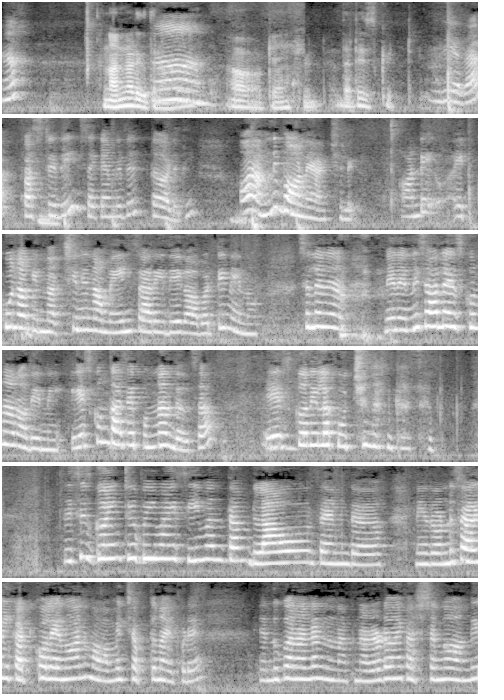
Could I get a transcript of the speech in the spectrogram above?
ఆ? నన్ను అడుగుతున్నా ఓకే. దట్ ఈస్ గుడ్ ఇది కదా ఫస్ట్ ఇది సెకండ్ ఇది థర్డ్ ఇది. అన్ని బాగున్నాయి యాక్చువల్లీ అంటే ఎక్కువ నాకు ఇది నచ్చింది నా మెయిన్ సారీ ఇదే కాబట్టి నేను అసలు నేను ఎన్నిసార్లు వేసుకున్నానో దీన్ని. వేసుకుని కాసేపు ఉన్నాను తెలుసా? వేసుకొని ఇలా కూర్చున్నాను కాసేపు. This is going to be my సీమంతం బ్లౌజ్ అండ్ uh, నేను రెండు సారీలు కట్టుకోలేను అని మా మమ్మీకి చెప్తున్నా ఇప్పుడే. ఎందుకనంటే నాకు నడవడమే కష్టంగా ఉంది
